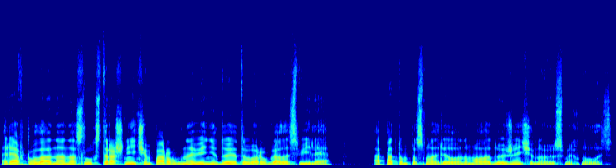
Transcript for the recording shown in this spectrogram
Рявкнула она на слух страшнее, чем пару мгновений до этого ругалась Вилия. А потом посмотрела на молодую женщину и усмехнулась.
